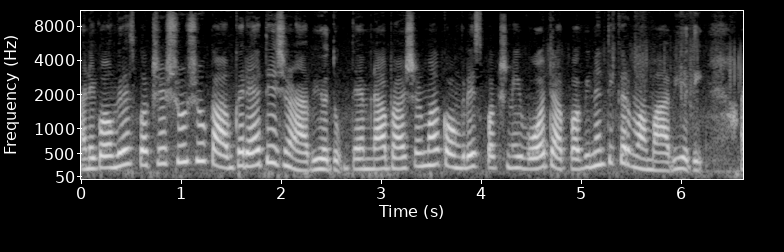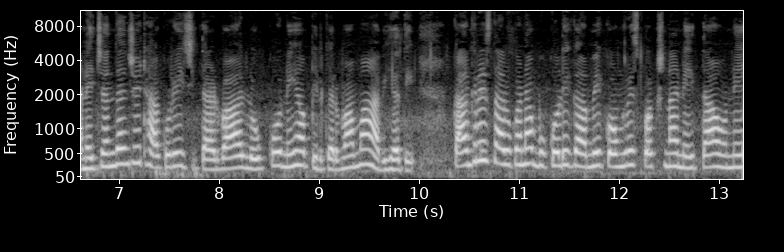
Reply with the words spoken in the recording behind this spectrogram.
અને કોંગ્રેસ પક્ષે શું શું કામ કર્યા તે જણાવ્યું હતું. તેમના ભાષણમાં કોંગ્રેસ પક્ષને વોટ આપવા વિનંતી કરવામાં આવી હતી અને ચંદનજી ઠાકોરે જીતાડવા લોકોને અપીલ કરવામાં આવી હતી. કાંગ્રેસ તાલુકાના બુકોલી ગામે કોંગ્રેસ પક્ષના નેતાઓને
